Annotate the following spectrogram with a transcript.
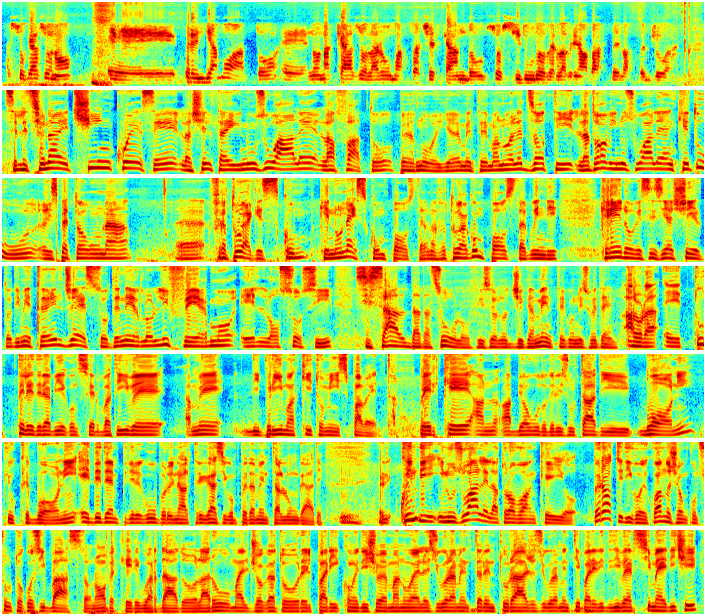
questo caso no, eh, prendiamo atto, eh, non a caso la Roma sta cercando un sostituto per la prima parte della stagione. Selezionare 5 se la scelta è inusuale l'ha fatto per noi chiaramente Emanuele Zotti, la trovi inusuale anche tu rispetto a una eh, frattura che, scom- che, non è scomposta, è una frattura composta, quindi credo che si sia scelto di mettere il gesso, tenerlo lì fermo e l'osso si, si salda da solo fisiologicamente con i suoi tempi. Allora, eh, tutte le terapie conservative a me di primo acchito mi spaventano perché hanno, abbiamo avuto dei risultati buoni, più che buoni, e dei tempi di recupero in altri casi completamente allungati. Mm. Quindi inusuale la trovo anche io. Però ti dico che quando c'è un consulto così vasto, no? perché hai riguardato la Roma, il giocatore, il pari, come diceva Emanuele, sicuramente l'entourage, sicuramente i pareri di diversi medici,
